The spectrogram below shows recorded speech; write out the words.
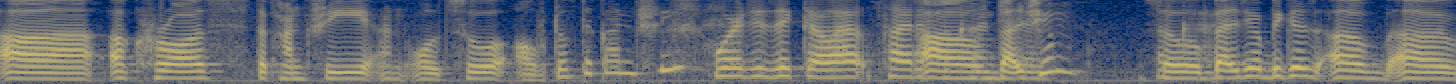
uh, across the country and also out of the country. Where did it go outside of the Uh, country? Belgium. So Okay. Belgium, because uh, uh,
